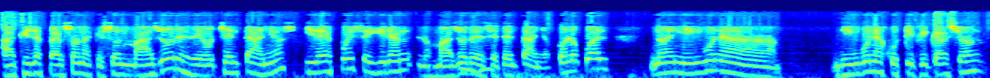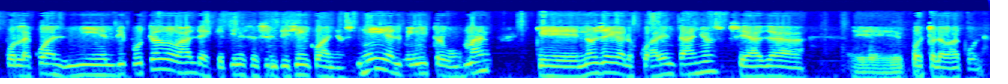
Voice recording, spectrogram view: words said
a aquellas personas que son mayores de 80 años y después seguirán los mayores de 70 años, con lo cual no hay ninguna ninguna justificación por la cual ni el diputado Valdés, que tiene 65 años, ni el ministro Guzmán, que no llega a los 40 años, se haya eh, puesto la vacuna.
